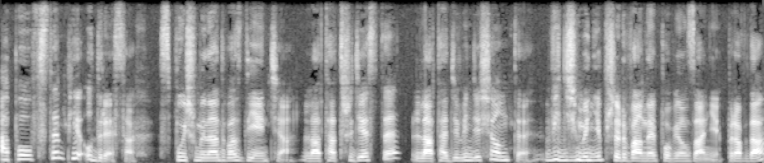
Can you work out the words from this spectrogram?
A po wstępie o dresach spójrzmy na dwa zdjęcia. Lata 30., lata 90. Widzimy nieprzerwane powiązanie, prawda?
